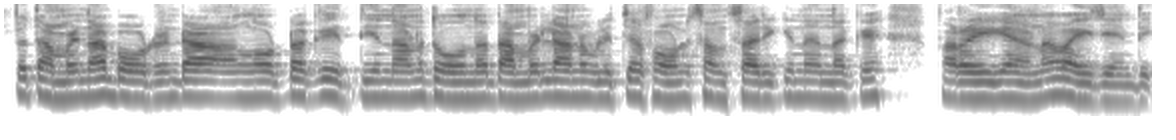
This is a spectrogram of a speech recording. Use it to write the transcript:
ഇപ്പോൾ തമിഴ്നാട് ബോർഡറിന്റെ അങ്ങോട്ടൊക്കെ എത്തിയെന്നാണ് തോന്നുന്നത്. തമിഴിലാണ് വിളിച്ച ഫോൺ സംസാരിക്കുന്നതെന്നൊക്കെ പറയുകയാണ് വൈജയന്തി.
